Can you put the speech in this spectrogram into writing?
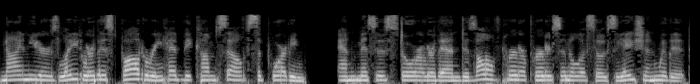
Nine years later this pottery had become self-supporting, and Mrs. Storer then dissolved her personal association with it,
